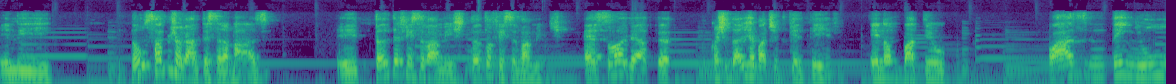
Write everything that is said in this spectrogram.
ele não sabe jogar na terceira base, e tanto defensivamente, tanto ofensivamente. É só olhar a quantidade de rebatido que ele teve. Ele não bateu quase nenhum,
